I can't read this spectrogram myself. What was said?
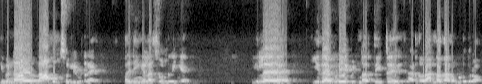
இப்ப நான் ஒரு நாமம் சொல்லி விடுறேன் அது நீங்க எல்லாம் சொல்றீங்க. இல்ல இதை அப்படியே நடத்திட்டு அடுத்து ஒரு அன்னதானம் கொடுக்குறோம்.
